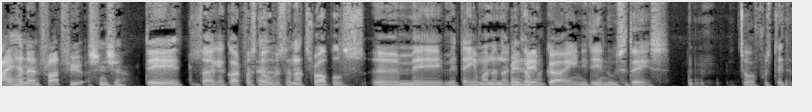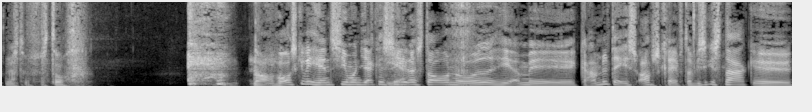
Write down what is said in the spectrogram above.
Ej, han er en flot fyr, synes jeg. Det, Så jeg kan godt forstå, Ja. hvis han har troubles øh, med, med damerne, når de men kommer. hvem gør egentlig det nu til dags? Du har fuldstændig Hvis du forstår. Nå, hvor skal vi hen, Simon? Jeg kan se, Ja. der står noget her med gammeldags opskrifter. Vi skal snakke... Øh,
